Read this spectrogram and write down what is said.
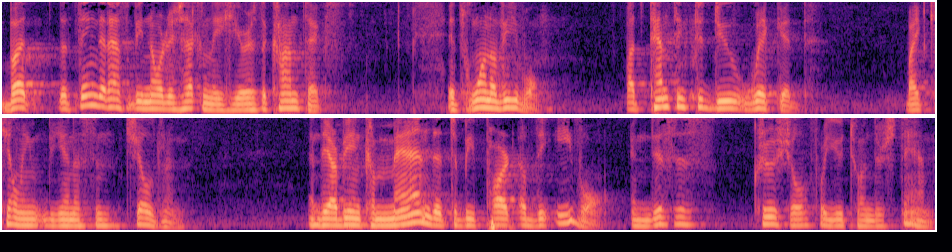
But the thing that has to be noted technically here is the context. It's one of evil, attempting to do wicked by killing the innocent children. And they are being commanded to be part of the evil. And this is crucial for you to understand.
